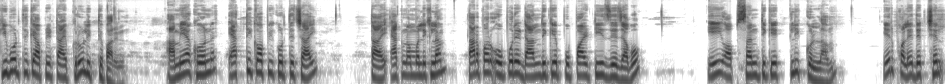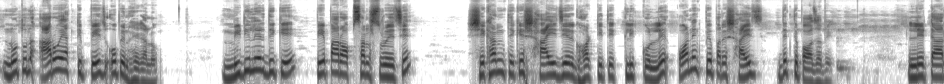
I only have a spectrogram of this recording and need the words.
কিবোর্ড থেকে আপনি টাইপ করেও লিখতে পারেন। আমি এখন একটি কপি করতে চাই, তাই এক নম্বর লিখলাম। তারপর ওপরে ডান দিকে প্রপার্টিজে যাব। এই অপশানটিকে ক্লিক করলাম। এর ফলে দেখছেন নতুন আরও একটি পেজ ওপেন হয়ে গেল। মিডিলের দিকে পেপার অপশানস রয়েছে। সেখান থেকে সাইজের ঘরটিতে ক্লিক করলে অনেক পেপারের সাইজ দেখতে পাওয়া যাবে। Letter,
